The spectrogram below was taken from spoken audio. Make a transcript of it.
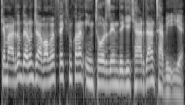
که مردم در اون جوامع فکر می‌کنن اینطور زندگی کردن طبیعیه.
